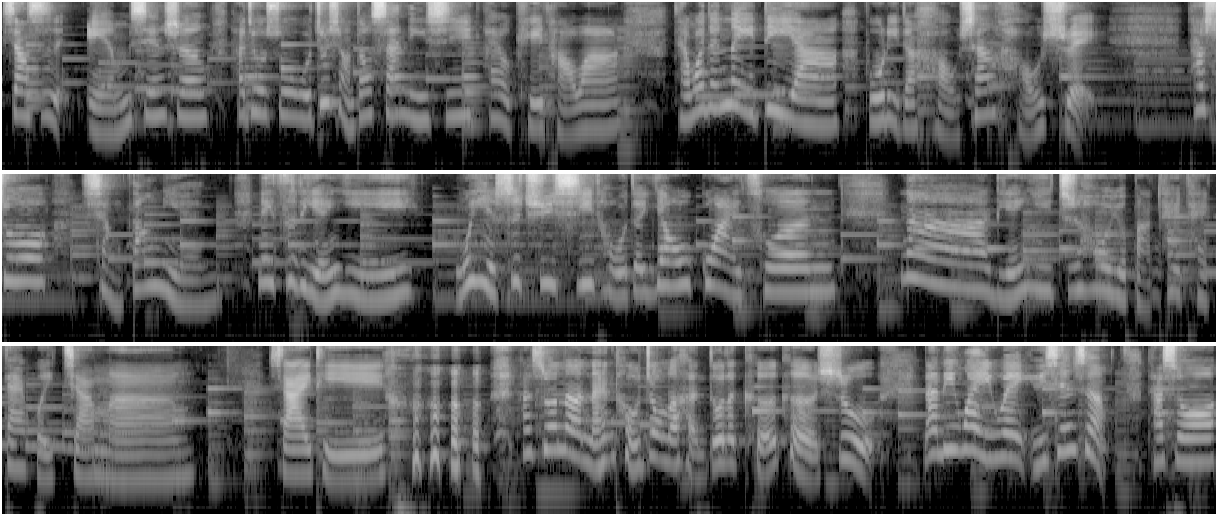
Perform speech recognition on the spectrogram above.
像是 M 先生，他就说我就想到山林溪，还有 K 桃啊，台湾的内地啊，埔里的好山好水。他说想当年那次联谊，我也是去溪头的妖怪村。那联谊之后有把太太带回家吗？下一题，他说呢，南投种了很多的可可树。那另外一位于先生，他说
